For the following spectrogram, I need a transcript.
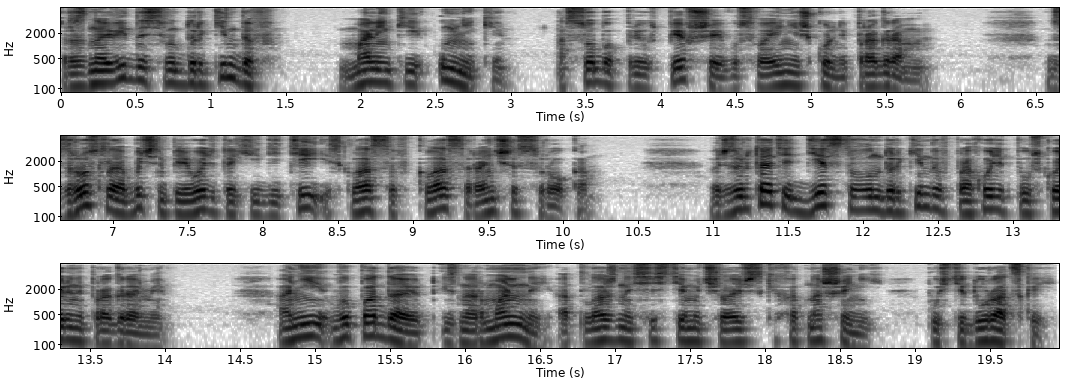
Разновидность вундеркиндов – маленькие умники, особо преуспевшие в усвоении школьной программы. Взрослые обычно переводят таких детей из класса в класс раньше срока. В результате детство вундеркиндов проходит по ускоренной программе. Они выпадают из нормальной, отлаженной системы человеческих отношений, пусть и дурацкой,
